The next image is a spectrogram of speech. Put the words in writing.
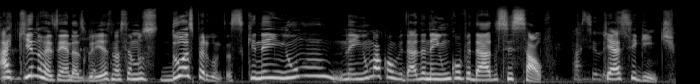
Aqui no Resenha das Gurias, nós temos duas perguntas que nenhum, nenhuma convidada, nenhum convidado se salva. Vacilei. Que é a seguinte.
